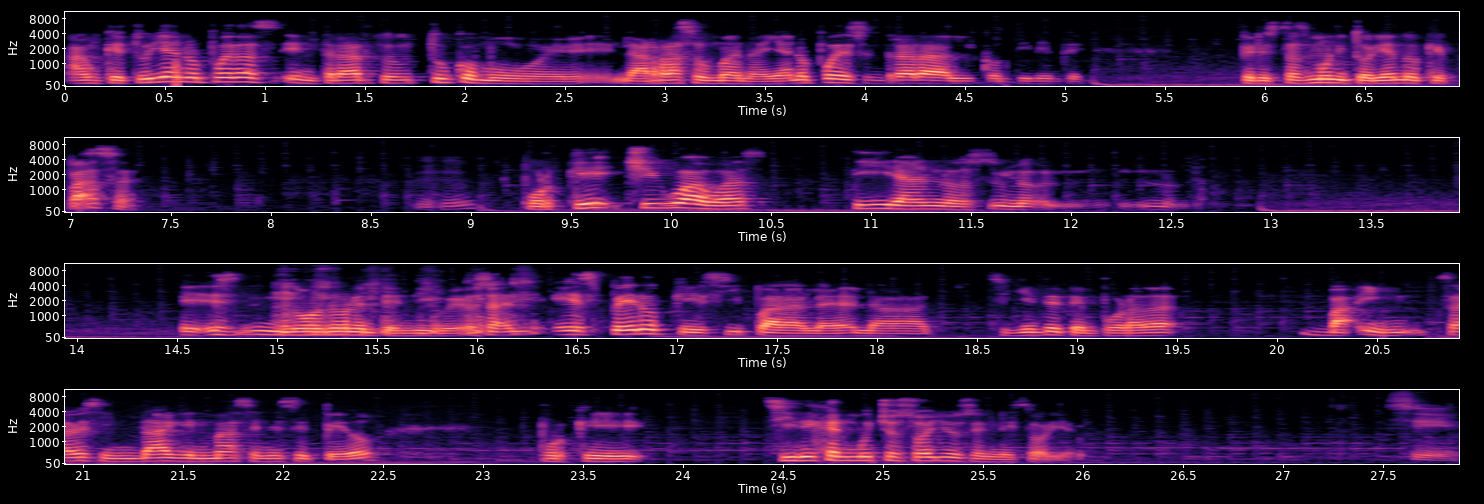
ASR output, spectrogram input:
Aunque tú ya no puedas entrar, tú, tú como eh, la raza humana, ya no puedes entrar al continente, pero estás monitoreando qué pasa. ¿Por qué Chihuahuas tiran los... lo- lo- es- no, no lo entendí, güey. O sea, espero que sí para la, la siguiente temporada, ¿sabes? Indaguen más en ese pedo, porque sí dejan muchos hoyos en la historia. Sí.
